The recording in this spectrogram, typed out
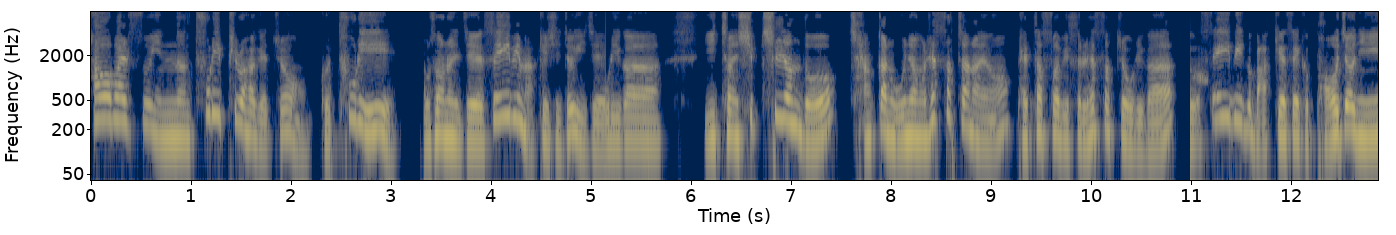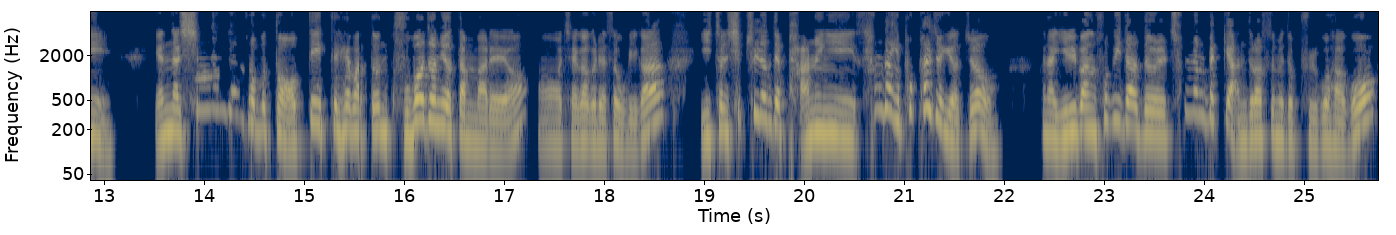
사업할 수 있는 툴이 필요하겠죠. 그 툴이 우선은 이제 세이비 마켓이죠. 이제 우리가 2017년도 잠깐 운영을 했었잖아요. 베타 서비스를 했었죠. 우리가 그 세이비 그 마켓의 그 버전이 옛날 10년 전서부터 업데이트 해봤던 9버전이었단 말이에요. 어, 제가 그래서 우리가 2017년대 반응이 상당히 폭발적이었죠. 그냥 일반 소비자들 1000명 밖에 안 들었음에도 불구하고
